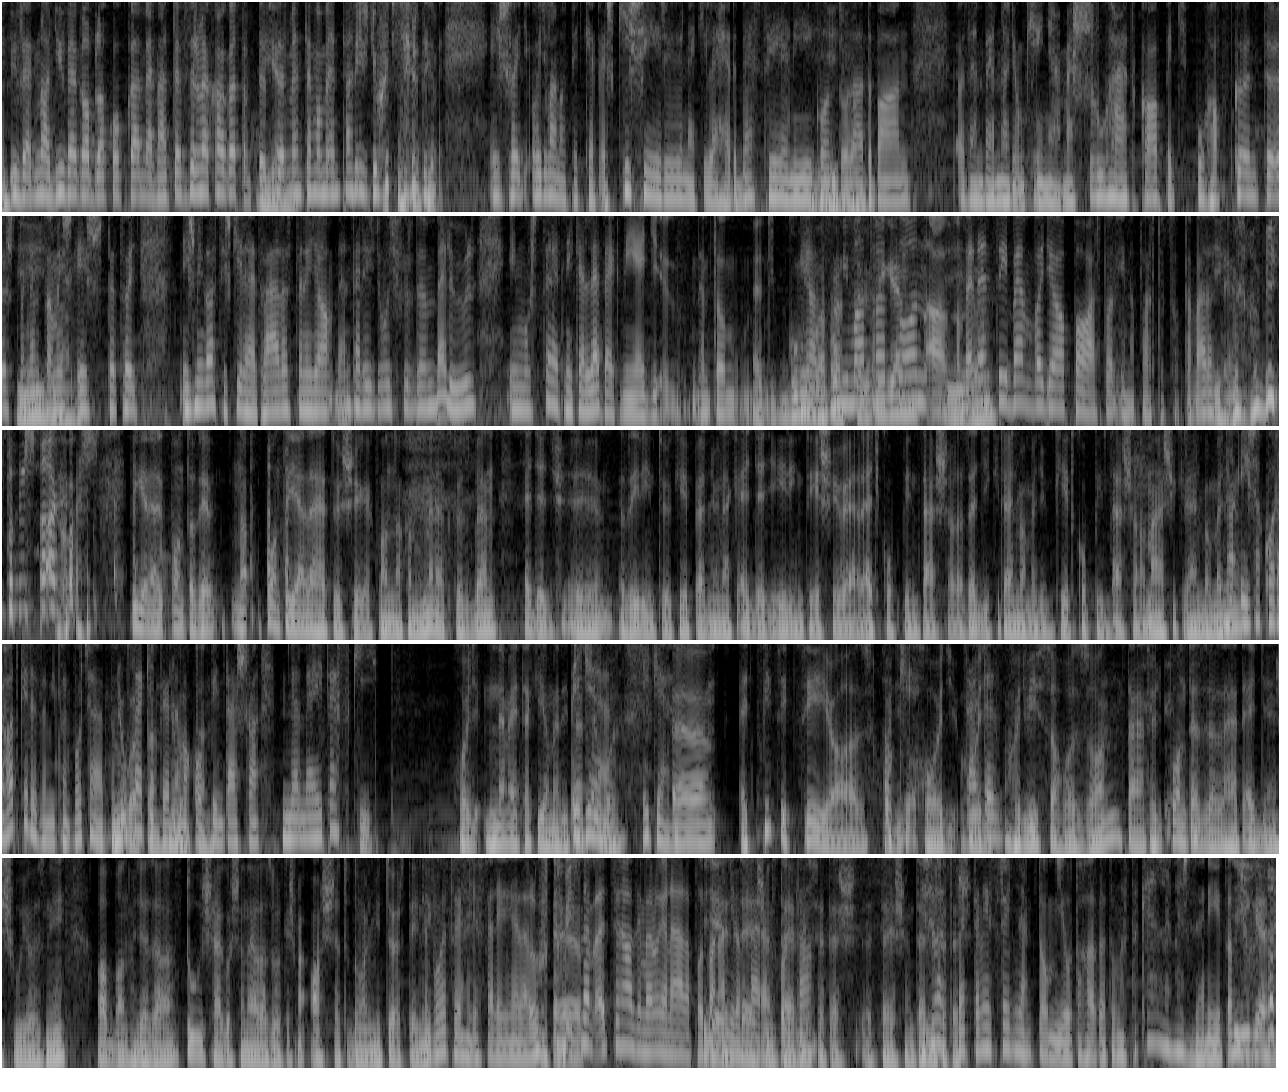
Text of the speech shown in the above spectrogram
üveg, nagy üvegablakokkal, mert már többször meghallgattam, többször Igen. mentem a mentális gyógyfürdőbe, és hogy, hogy van ott egy kedves kísérő, neki lehet beszélni gondolatban, az ember nagyon kényelmes ruhát kap, egy puha köntöst, meg nem tudom, és, és, tehát, hogy, és még azt is ki lehet választani, hogy a mentális gyógyfürdőn belül én most szeretnék-e lebegni egy, nem tudom, egy gumimatrac, gumimatracon a, a medencében, van. vagy a parton. Én a partot szoktam választani, mert az biztonságos. Igen, pont azért, na, pont ilyen lehetőségek vannak, ami menet közben egy-egy az érintő képernyőnek egy-egy érintésével, egy koppintással az egyik irányba megyünk, két koppintással a másik irányba megyünk. Na és akkor hadd kérdezem itt meg, bocsánat, nyugodtan, muszáj kitérnem nyugodtan. a koppintásra. Nem ejtesz ki? Hogy nem ejtek ki a meditációból? Igen, igen. Ö, egy picit célja az, hogy, okay. hogy, hogy, ez... hogy visszahozzon, tehát hogy pont ezzel lehet egyensúlyozni abban, hogy ez a túlságosan elazulok, és már azt se tudom, hogy mi történik. Volt olyan, hogy a felénél elaludtam, és nem egyszerűen azért, mert olyan állapotban Figyelj, annyira ez fáradt voltam. Természetes, ez teljesen természetes. És azt vettem észre, hogy nem tudom, mióta hallgatom azt a kellemes zenét. Ami Igen,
